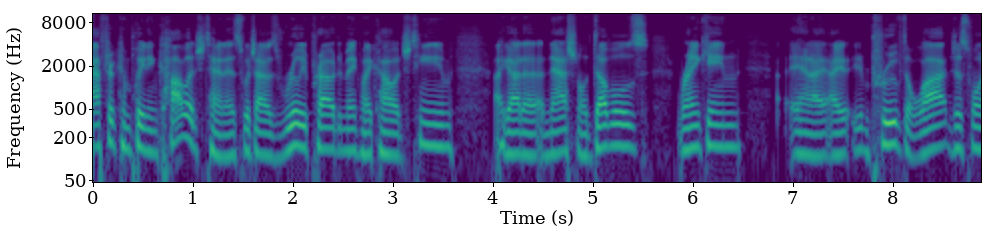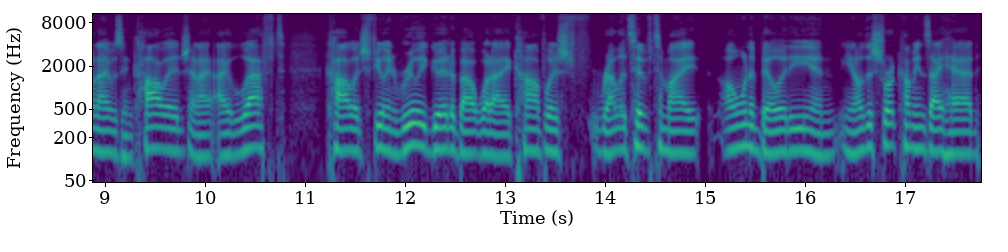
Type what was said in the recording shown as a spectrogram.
after completing college tennis, which I was really proud to make my college team. I got a, a national doubles ranking and I, I, improved a lot just when I was in college. And I, I, left college feeling really good about what I accomplished relative to my own ability and you know the shortcomings I had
